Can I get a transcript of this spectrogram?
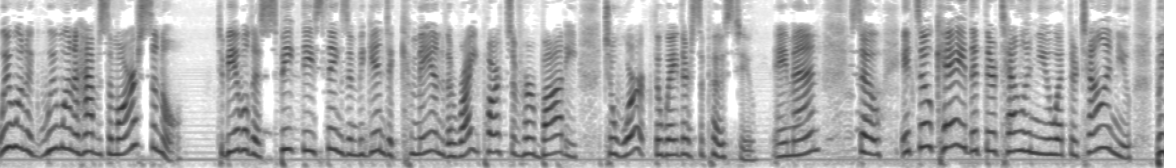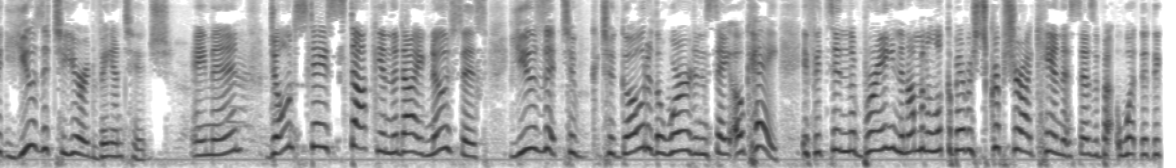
we want to we want to have some arsenal to be able to speak these things and begin to command the right parts of her body to work the way they're supposed to. Amen? So it's okay that they're telling you what they're telling you, but use it to your advantage. Amen. Don't stay stuck in the diagnosis. Use it to, to go to the word and say, okay, if it's in the brain, then I'm going to look up every scripture I can that says about what, the, the,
